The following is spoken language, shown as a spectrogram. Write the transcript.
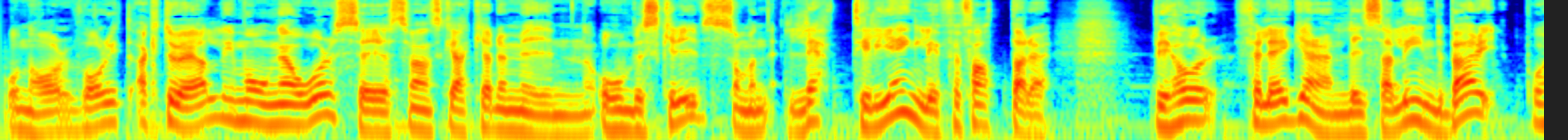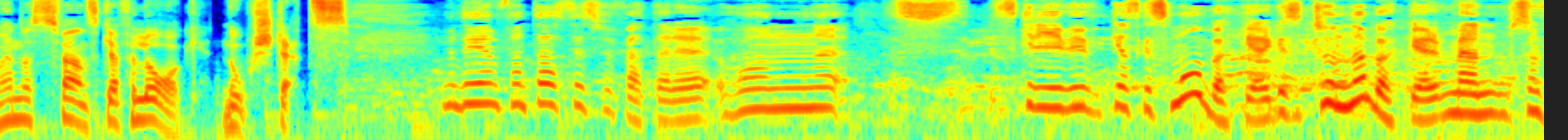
Hon har varit aktuell i många år, säger Svenska Akademin, och hon beskrivs som en lättillgänglig författare. Vi hör förläggaren Lisa Lindberg på hennes svenska förlag Norstedts. Men det är en fantastisk författare. Hon skriver ganska små böcker, ganska tunna böcker, men som,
